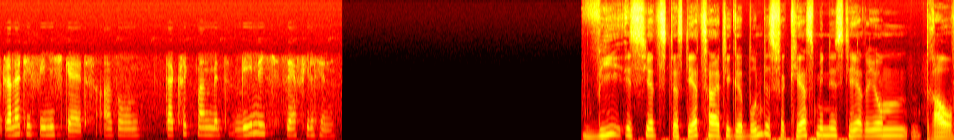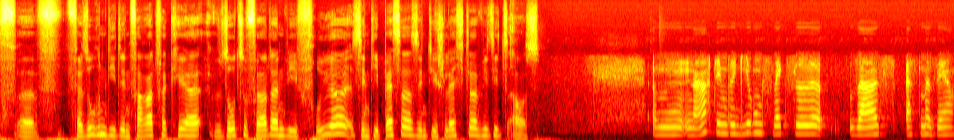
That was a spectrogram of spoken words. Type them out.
relativ wenig Geld. Also da kriegt man mit wenig sehr viel hin. Wie ist jetzt das derzeitige Bundesverkehrsministerium drauf? Äh, versuchen die den Fahrradverkehr so zu fördern wie früher? Sind die besser? Sind die schlechter? Wie sieht es aus? Ähm, nach dem Regierungswechsel sah es erstmal sehr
